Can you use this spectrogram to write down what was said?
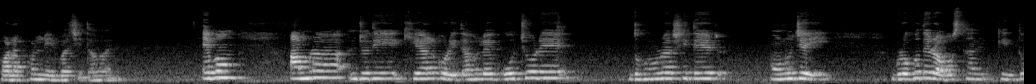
ফলাফল নির্বাচিত হয়। এবং আমরা যদি খেয়াল করি তাহলে গোচরে ধনুরাশিদের অনুযায়ী গ্রহদের অবস্থান কিন্তু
